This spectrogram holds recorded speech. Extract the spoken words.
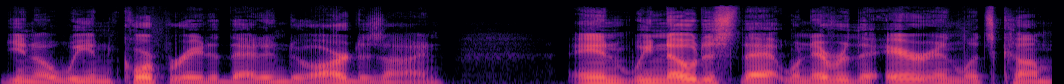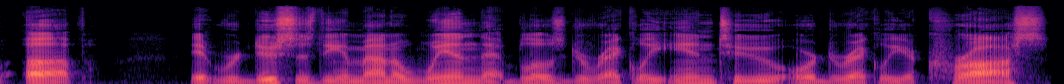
you know we incorporated that into our design. And we noticed that whenever the air inlets come up, it reduces the amount of wind that blows directly into or directly across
